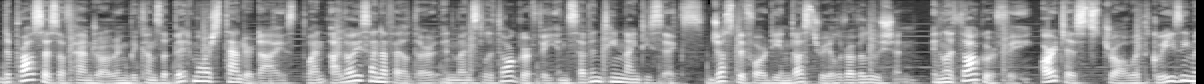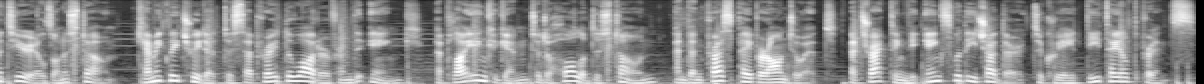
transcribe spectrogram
the process of hand drawing becomes a bit more standardized when Alois Senefelder invents lithography in 1796, just before the Industrial Revolution. In lithography, artists draw with greasy materials on a stone, chemically treat it to separate the water from the ink, apply ink again to the whole of the stone, and then press paper onto it, attracting the inks with each other to create detailed prints.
